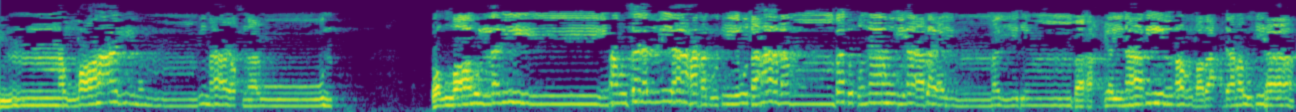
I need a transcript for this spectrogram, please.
إن الله عليم بما يصنعون. والله الذي أرسل الرياح فتثير سحابا فتقناه إلى بلد ميت فأحيينا به الأرض بعد موتها.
